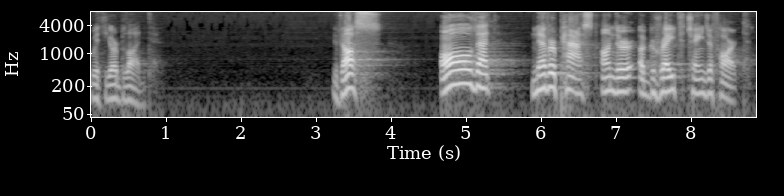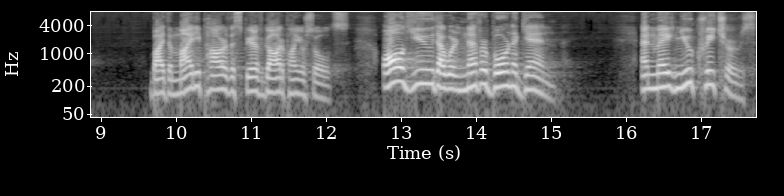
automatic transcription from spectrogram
with your blood. Thus, all that never passed under a great change of heart by the mighty power of the Spirit of God upon your souls. All you that were never born again and made new creatures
